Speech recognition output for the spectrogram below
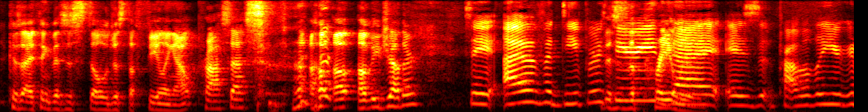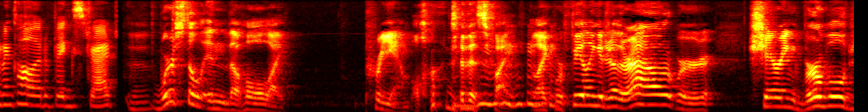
because I think this is still just the feeling out process of, of- of each other. See, I have a deeper This is the theory prelude. that is probably you're gonna call it a big stretch. We're still in the whole like preamble to this fight. like we're feeling each other out. We're sharing verbal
